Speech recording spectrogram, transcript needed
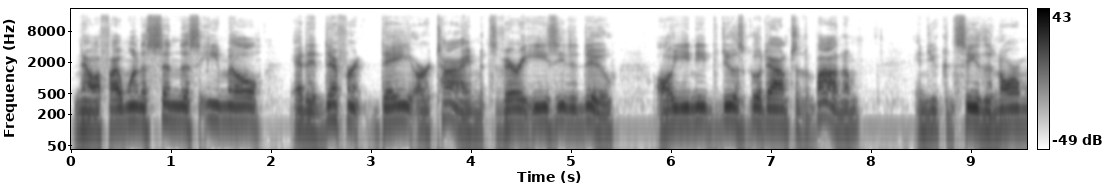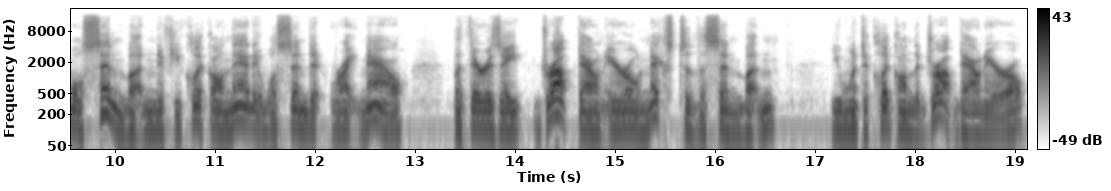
Now if I want to send this email at a different day or time, it's very easy to do. All you need to do is go down to the bottom and you can see the normal send button. If you click on that, it will send it right now. But there is a drop down arrow next to the send button. You want to click on the drop down arrow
